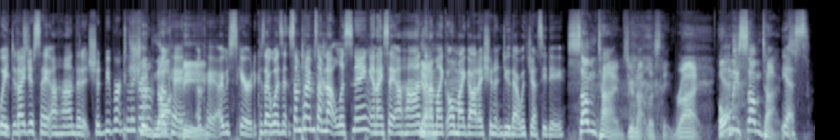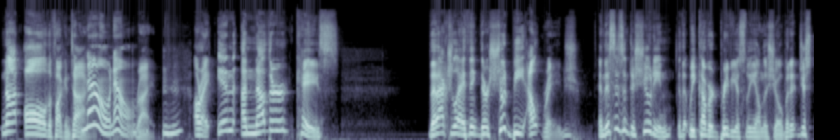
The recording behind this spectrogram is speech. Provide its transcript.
Wait, did I just say uh huh that it should be burnt to It the should ground? not okay, be. okay. I was scared because I wasn't. Sometimes I'm not listening and I say uh huh, and then I'm like, oh my god, I shouldn't do that with Jesse D. Sometimes you're not listening, right? Yeah. Only sometimes. Yes. Not all the fucking time. No, no. Right. All right. In another case that actually I think there should be outrage, and this isn't a shooting that we covered previously on the show, but it just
